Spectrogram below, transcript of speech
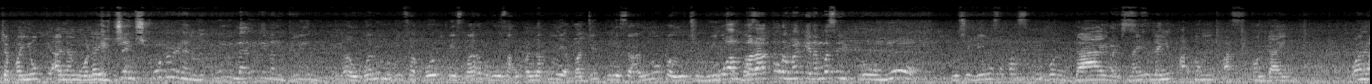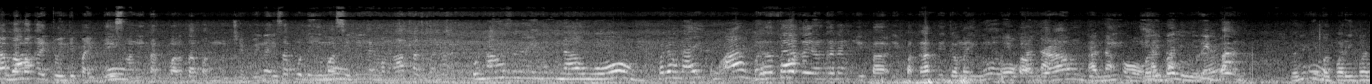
Japayuki anang walay. I-change color na niya. Ay, lain ng green. Ang kuan mo sa Portis para mo sa akong anak niya budget ko sa ano pang Chibina. Ang barato naman, kaya naman sa promo. Chibina sa basketball. Dahil, layo-layo atong Pasko dahil. Wala Wala pa ba? ba kay 25 days Oh. mangitag kwarta pag nag-chibi na isa po din yung masilingan mga hatag ba na. Unahan sa yung nawong. Parang naikuan. Barato ba kaya ang kanang ipa ipakati gamay mo, Oh, ipa brown, dili. oh. Mariban ni. Riban. Dami kay magpariban.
